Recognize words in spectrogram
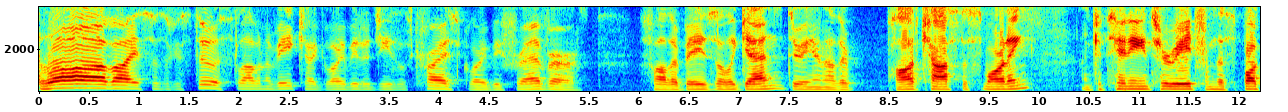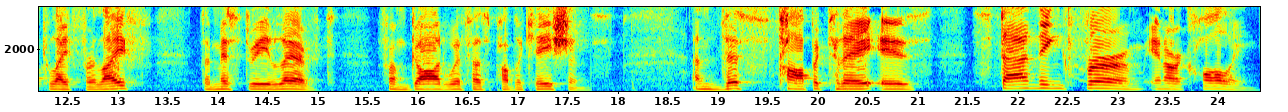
Slava Jesus Christus, Slava Navika, glory be to Jesus Christ, glory be forever. Father Basil again, doing another podcast this morning and continuing to read from this book, Light for Life, The Mystery Lived, from God with Us Publications. And this topic today is standing firm in our calling.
